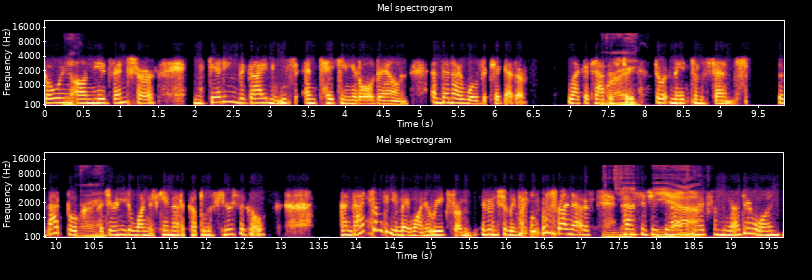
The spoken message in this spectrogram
going Yeah. on the adventure, getting the guidance and taking it all down. And then I wove it together like a tapestry. Right. So it made some sense. So that book, Right. A Journey to Oneness, came out a couple of years ago. And that's something you may want to read from eventually when you run out of passages you haven't read from the other one.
